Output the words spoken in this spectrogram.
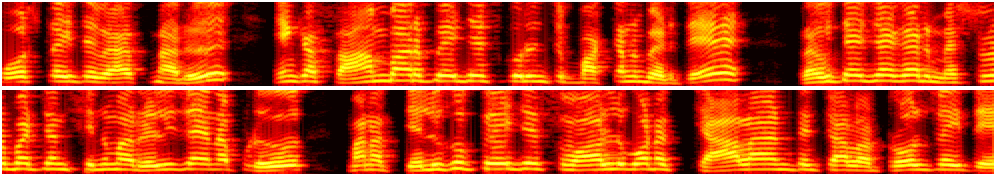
పోస్టులు అయితే వేస్తున్నారు. ఇంకా సాంబార్ పేజెస్ గురించి పక్కన పెడితే రవితేజ గారి మిస్టర్ బచ్చన్ సినిమా రిలీజ్ అయినప్పుడు మన తెలుగు పేజెస్ వాళ్ళు కూడా చాలా అంటే చాలా ట్రోల్స్ అయితే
